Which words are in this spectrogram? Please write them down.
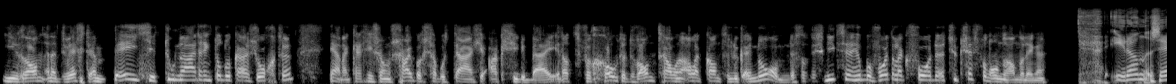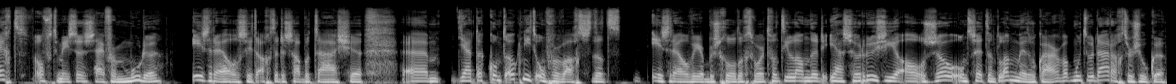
Iran en het Westen een beetje toenadering tot elkaar zochten. Ja, dan krijg je zo'n cybersabotageactie erbij. En dat vergroot het wantrouwen aan alle kanten natuurlijk enorm. Dus dat is niet heel bevorderlijk voor het succes van de onderhandelingen. Iran zegt, of tenminste zij vermoeden, Israël zit achter de sabotage. Um, ja, dat komt ook niet onverwachts dat Israël weer beschuldigd wordt. Want die landen, ja, ze ruzien al zo ontzettend lang met elkaar. Wat moeten we daarachter zoeken?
